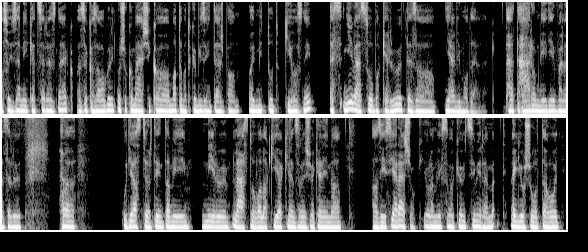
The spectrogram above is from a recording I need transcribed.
az, hogy zenéket szereznek, ezek az algoritmusok, a másik a matematika bizonyításban, vagy mit tud kihozni. De nyilván szóba került ez a nyelvi modellek. Tehát három-négy évvel ezelőtt ugye az történt, ami Mérő László valaki a 90-es évek elején a, az észjárások, jól emlékszem a könyv címére, megjósolta, hogy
